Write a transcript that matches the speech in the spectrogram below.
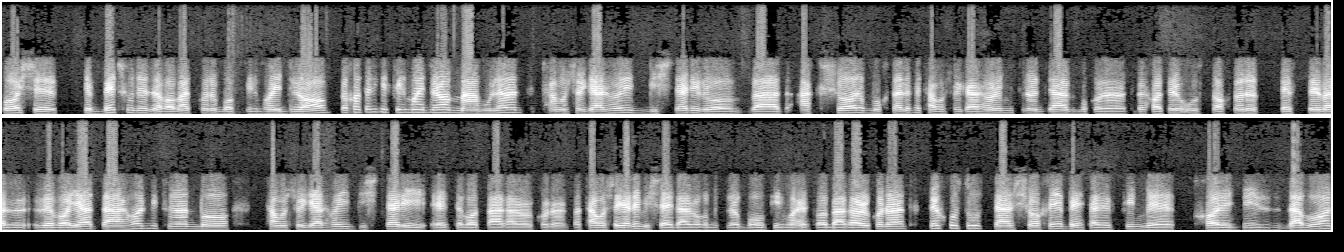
باشه که بتونه رقابت کنه با فیلم های درام. به خاطر اینکه فیلم های درام معمولا تماشاگرهای بیشتری رو و از اقشار مختلف تماشاگرها رو می‌تونن جذب بکنن. به خاطر اون ساختار قصه و روایت در حال می‌تونن با تماشاگرهای بیشتری ارتباط برقرار کنند و تماشاگر بیشتری در واقع می‌تونن با اون فیلم ها ارتباط برقرار کنند. به خصوص در شاخه بهترین فیلم خارجی زبان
